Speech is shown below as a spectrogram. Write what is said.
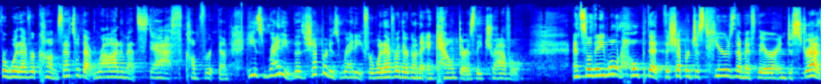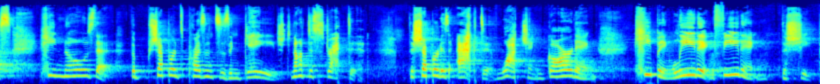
for whatever comes. That's what that rod and that staff comfort them. He's ready. The shepherd is ready for whatever they're going to encounter as they travel. And so they won't hope that the shepherd just hears them if they're in distress. He knows that the shepherd's presence is engaged, not distracted. The shepherd is active, watching, guarding, keeping, leading, feeding the sheep.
